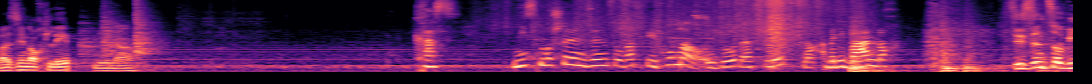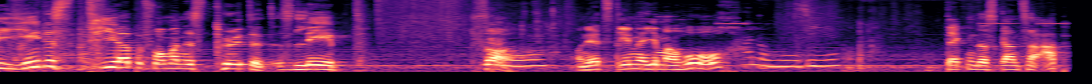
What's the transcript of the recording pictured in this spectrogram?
Weil sie noch lebt, Nina. Krass. Miesmuscheln sind sowas wie Hummer und so, das lebt noch. Aber die waren doch... Sie sind so wie jedes Tier, bevor man es tötet. Es lebt. So, Und jetzt drehen wir hier mal hoch, Hallo Misi. decken das Ganze ab.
